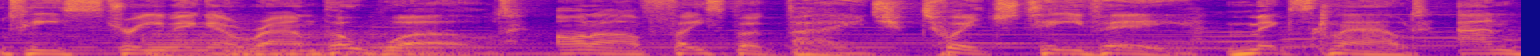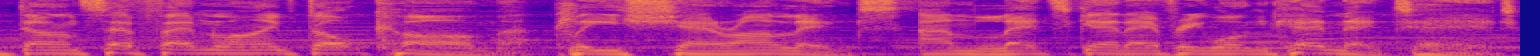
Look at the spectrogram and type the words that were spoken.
Multi-streaming around the world on our Facebook page, Twitch TV, Mixcloud, and dancefmlive.com. Please share our links and let's get everyone connected.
